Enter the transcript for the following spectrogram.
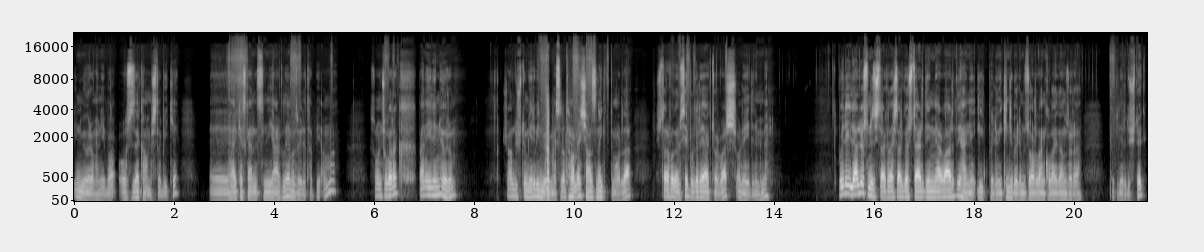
Bilmiyorum hani o size kalmış tabii ki. Ee, herkes kendisini yargılayamaz öyle tabii ama sonuç olarak ben eğleniyorum. Şu an düştüğüm yeri bilmiyorum mesela. Tamamen şansına gittim orada. Şu tarafa dönsek burada reaktör var. Oraya gidelim mi? Böyle ilerliyorsunuz işte arkadaşlar. Gösterdiğim yer vardı hani ilk bölüm, ikinci bölüm zordan kolaydan zora. Çok ileri düştük.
